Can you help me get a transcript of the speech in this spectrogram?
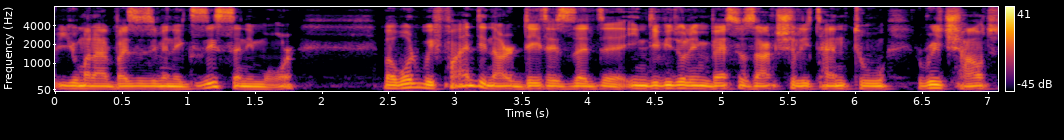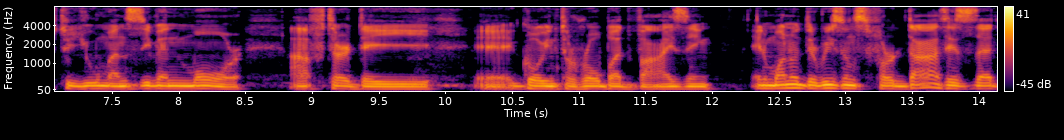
human advisors even exist anymore? But what we find in our data is that uh, individual investors actually tend to reach out to humans even more after they uh, go into robo advising. And one of the reasons for that is that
